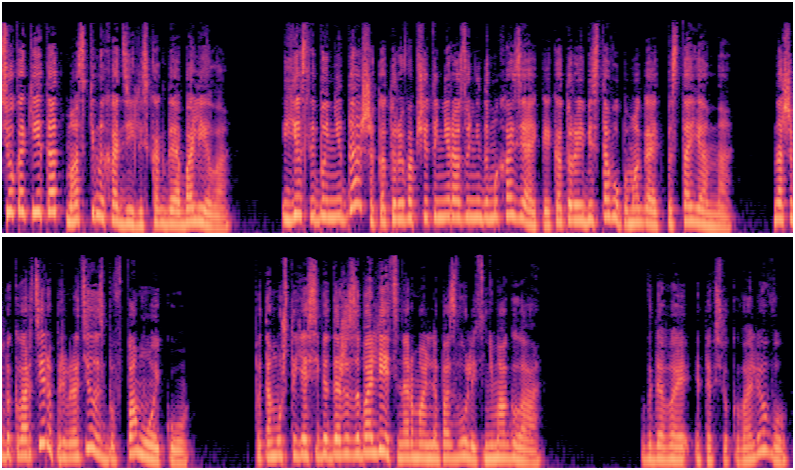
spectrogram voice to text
Все какие-то отмазки находились, когда я болела. И если бы не Даша, которая вообще-то ни разу не домохозяйка и которая и без того помогает постоянно, наша бы квартира превратилась бы в помойку потому что я себе даже заболеть нормально позволить не могла. Выдавая это все Ковалеву,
